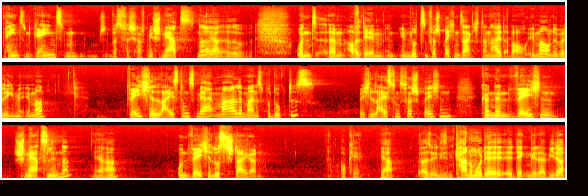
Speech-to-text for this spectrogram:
Pains und Gains, was verschafft mir Schmerz. Ne? Ja. Also, und ähm, auf also, dem, im Nutzenversprechen sage ich dann halt aber auch immer und überlege mir immer, welche Leistungsmerkmale meines Produktes, welche Leistungsversprechen können denn welchen Schmerz lindern? Ja. Und welche Lust steigern? Okay, ja. Also in diesem Kano-Modell äh, denken wir da wieder.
